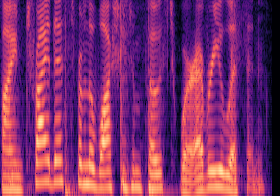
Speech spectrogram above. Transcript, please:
Find Try This from the Washington Post wherever you listen.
